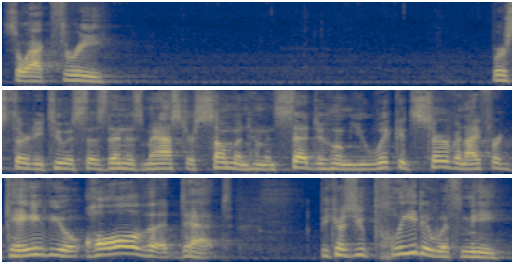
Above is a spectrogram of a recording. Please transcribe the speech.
so, Act 3, verse 32, it says, Then his master summoned him and said to him, You wicked servant, I forgave you all that debt because you pleaded with me.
